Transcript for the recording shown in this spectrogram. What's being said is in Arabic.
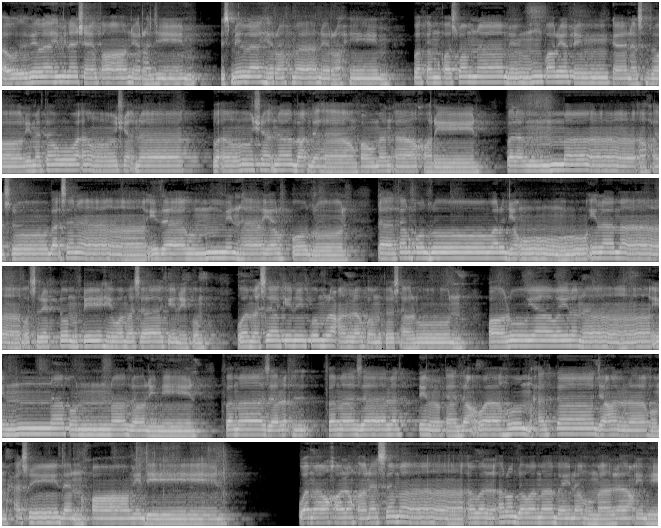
أعوذ بالله من الشيطان الرجيم. بسم الله الرحمن الرحيم. وكم قصمنا من قرية كانت ظالمة وأنشأنا وأنشأنا بعدها قوما آخرين. فلما أحسوا بأسنا إذا هم منها يركضون. لا تركضوا وارجعوا إلى ما أسرفتم فيه ومساكنكم. ومساكنكم لعلكم تسألون. قالوا يا ويلنا زال فما زالت تلك دعواهم حتى جعلناهم حسيدا خامدين. وما خلقنا السماء والأرض وما بينهما لاعبين.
